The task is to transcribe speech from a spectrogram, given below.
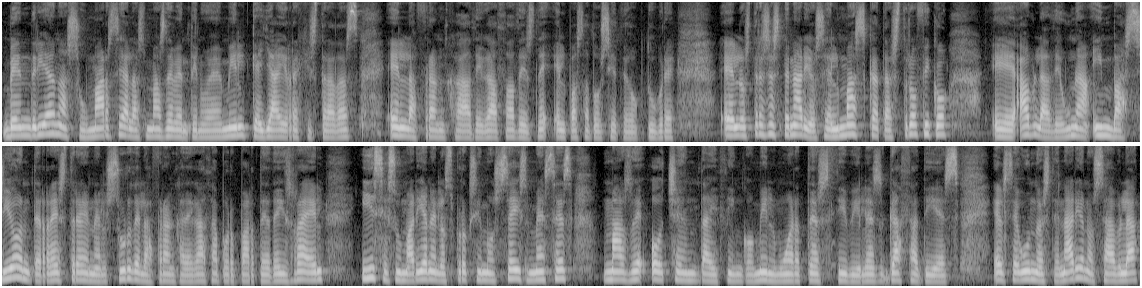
vendrían a sumarse a las más de 29.000 que ya hay registradas en la franja de Gaza desde el pasado 7 de octubre. En los tres escenarios, el más catastrófico eh, habla de una invasión terrestre en el sur de la franja de Gaza por parte de Israel y se sumarían en los próximos seis meses más de 85.000 muertes civiles gazatíes. El segundo escenario nos habla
